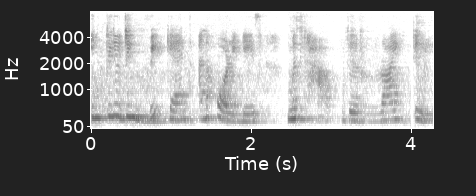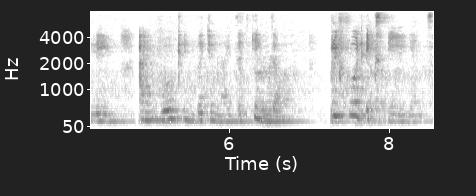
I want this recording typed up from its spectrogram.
including weekends and holidays. Must have the right to live and work in the United Kingdom. Preferred experience.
